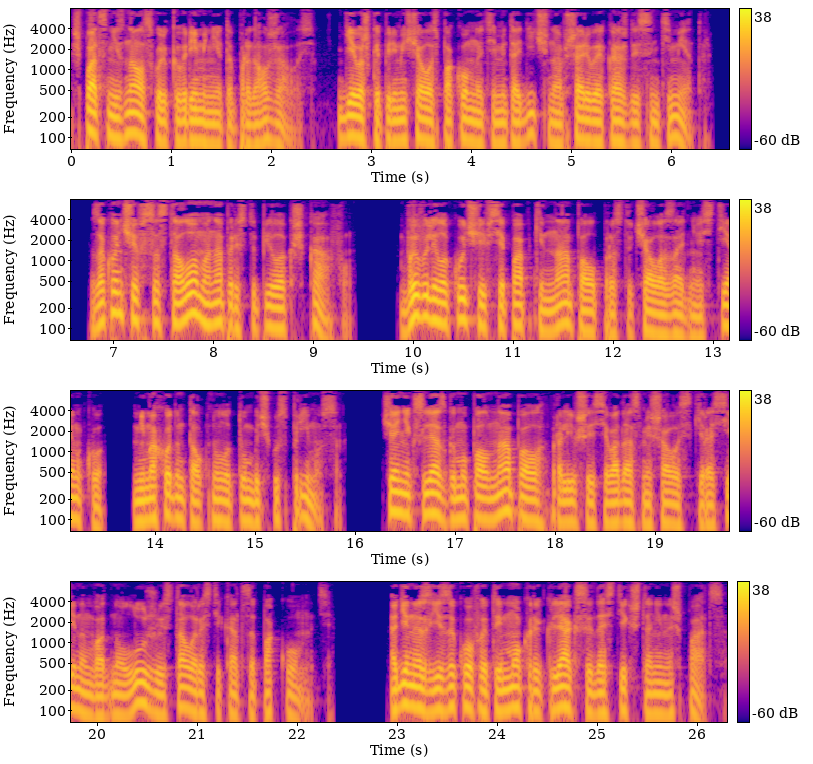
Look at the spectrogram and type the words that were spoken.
Шпац не знал, сколько времени это продолжалось. Девушка перемещалась по комнате методично, обшаривая каждый сантиметр. Закончив со столом, она приступила к шкафу. Вывалила кучей все папки на пол, простучала заднюю стенку, мимоходом толкнула тумбочку с примусом. Чайник с лязгом упал на пол, пролившаяся вода смешалась с керосином в одну лужу и стала растекаться по комнате. Один из языков этой мокрой кляксы достиг штанины шпаца.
